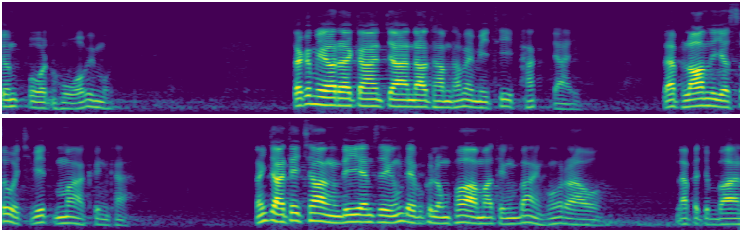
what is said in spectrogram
จนปวดหัวไปหมด แต่ก็มีรายการจานดาวธรรมทำให้มีที่พักใจ และพร้อมที่จะสู้ชีวิตมากขึ้นค่ะ หลังจากที่ช่อง DMC ของเด็กคุณหลวงพ่อมาถึงบ้านของเรา และปัจจุบัน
